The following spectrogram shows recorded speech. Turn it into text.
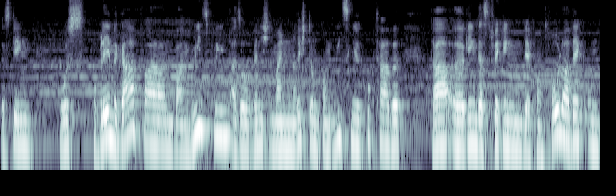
Das ging. Wo es Probleme gab, war, war ein Greenscreen. Also wenn ich in meine Richtung vom Greenscreen geguckt habe, da äh, ging das Tracking der Controller weg und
